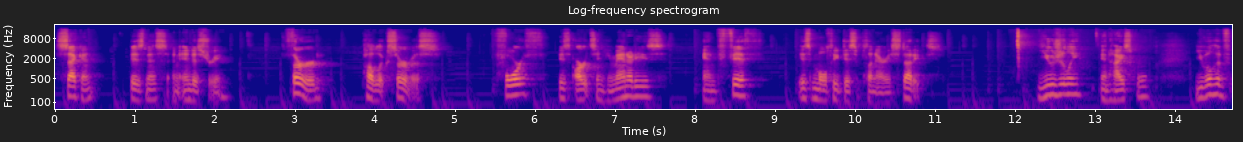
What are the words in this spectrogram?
Second, business and industry. Third, public service. Fourth is arts and humanities. And fifth is multidisciplinary studies. Usually in high school, you will have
